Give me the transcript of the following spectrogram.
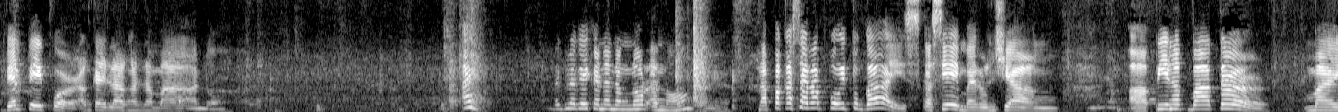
bell paper ang kailangan na maano. Ay, naglagay ka na ng nor ano? Yes. Napakasarap po ito guys kasi mayroon siyang ah, peanut butter, may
